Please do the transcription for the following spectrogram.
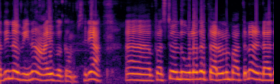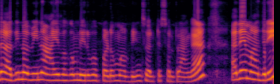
அதிநவீன ஆய்வகம் சரியா? ஃபஸ்ட்டு வந்து உலக தரம்னு பார்த்தோன்னா ரெண்டாவது அதிநவீன ஆய்வகம் நிறுவப்படும் அப்படின்னு சொல்லிட்டு சொல்கிறாங்க அதே மாதிரி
